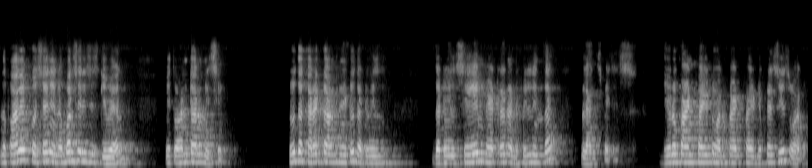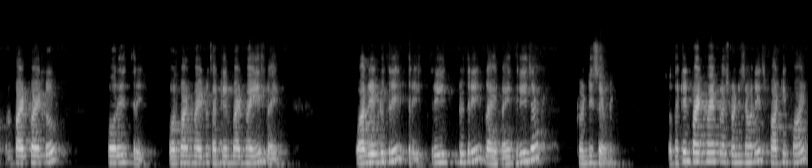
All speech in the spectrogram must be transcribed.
The following question, a number series is given with one term missing. Choose the correct alternative that will that will same pattern and fill in the blank spaces. 0.5 to 1.5 difference is 1. 1.5 to 4 is 3. 4.5 to 13.5 is 9. 1 into 3, 3. 3 into 3, 9. 9 3 is 27. So 13.5 plus 27 is 40.5.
